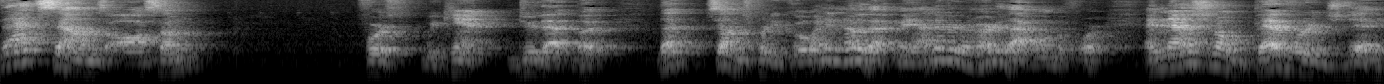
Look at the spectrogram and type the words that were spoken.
That sounds awesome. Of course, we can't do that, but that sounds pretty cool. I didn't know that, man. I never even heard of that one before. And National Beverage Day.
